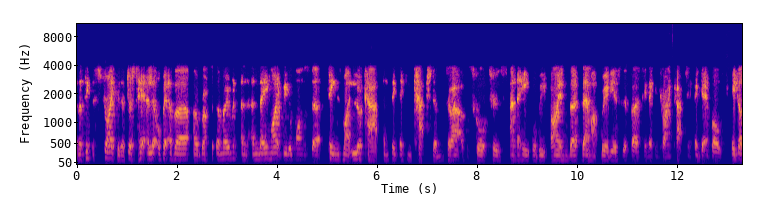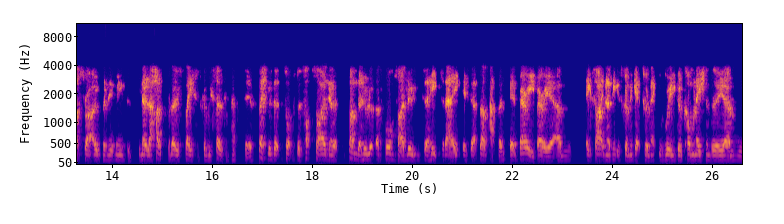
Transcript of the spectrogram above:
And I think the strikers have just hit a little bit of a, a rut at the moment, and, and they might be the ones that teams might look at and think they can catch them. So out of the Scorchers and the Heat will be eyeing the, them up really as the first team they can try and catch and, and get involved. It does throw open. It means you know the hunt for those places to be so competitive, especially with the sort of the top side, you know, Thunder who looked at form side losing to the Heat today. If that does happen, it's very very um, exciting. I think it's going to get to a really good combination of the um,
